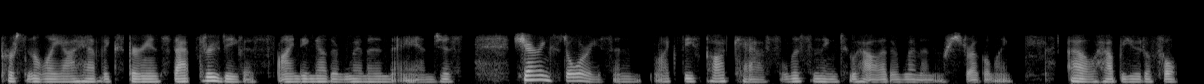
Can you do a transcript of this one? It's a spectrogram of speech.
personally I have experienced that through Divas, finding other women and just sharing stories and like these podcasts, listening to how other women are struggling. Oh, how beautiful.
